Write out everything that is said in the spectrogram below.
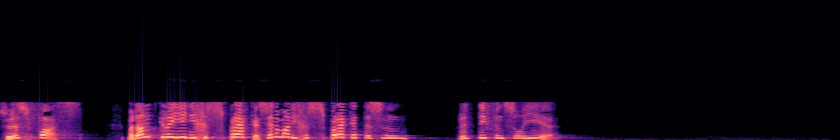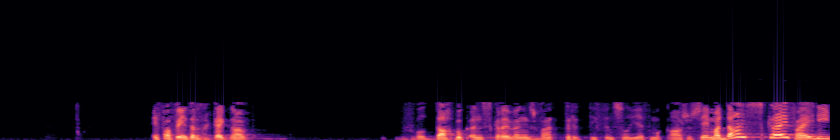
So dis vas. Maar dan kry jy die gesprekke. Sê net maar die gesprekke tussen Retief en Silje. Effa Venter het gekyk na byvoorbeeld dagboekinskrywings wat Retief en Silje vir mekaar sou sê, maar dan skryf hy die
